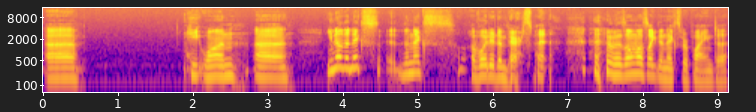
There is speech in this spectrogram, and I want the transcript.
Uh, Heat won. Uh, you know the Knicks. The Knicks avoided embarrassment. it was almost like the Knicks were playing to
